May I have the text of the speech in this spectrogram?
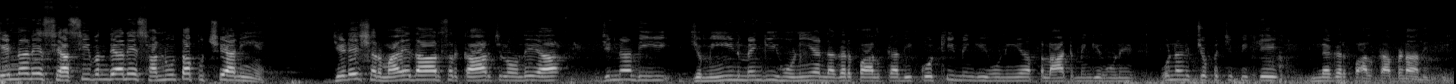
ਇਹਨਾਂ ਨੇ ਸਿਆਸੀ ਬੰਦਿਆਂ ਨੇ ਸਾਨੂੰ ਤਾਂ ਪੁੱਛਿਆ ਨਹੀਂ ਹੈ। ਜਿਹੜੇ ਸ਼ਰਮਾਏਦਾਰ ਸਰਕਾਰ ਚਲਾਉਂਦੇ ਆ ਜਿਨ੍ਹਾਂ ਦੀ ਜ਼ਮੀਨ ਮਹਿੰਗੀ ਹੋਣੀ ਆ ਨਗਰ ਪਾਲਿਕਾ ਦੀ ਕੋਠੀ ਮਹਿੰਗੀ ਹੋਣੀ ਆ ਪਲਾਟ ਮਹਿੰਗੇ ਹੋਣੇ ਉਹਨਾਂ ਨੇ ਚੁੱਪ ਚਪੀਤੇ ਨਗਰ ਪਾਲਿਕਾ ਬਣਾ ਦਿੱਤੀ।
